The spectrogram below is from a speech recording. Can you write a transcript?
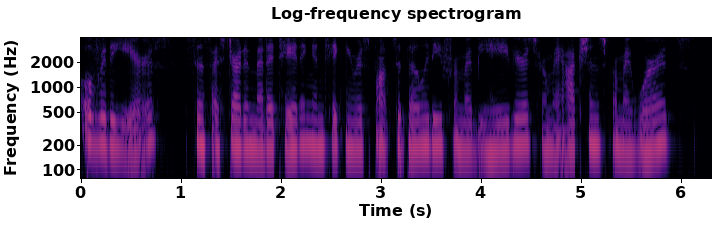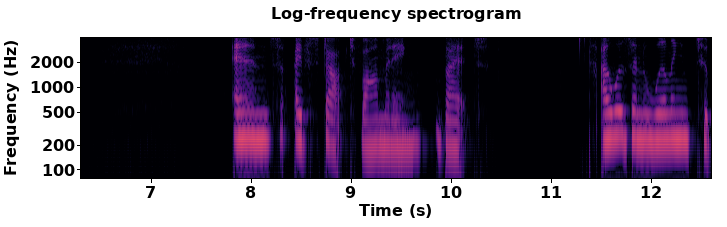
over the years since I started meditating and taking responsibility for my behaviors, for my actions, for my words. And I've stopped vomiting, but I wasn't willing to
